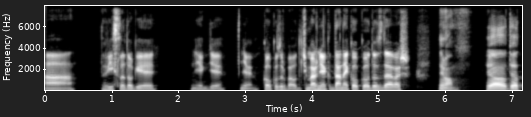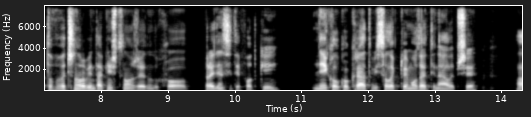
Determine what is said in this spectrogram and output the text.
A výsledok je niekde, neviem, koľko zhruba. Či máš nejaké dané, koľko odovzdávaš? Nemám. Ja, ja to väčšinou robím takým štýlom, že jednoducho prejdem si tie fotky niekoľkokrát, vyselektujem ozaj tie najlepšie a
